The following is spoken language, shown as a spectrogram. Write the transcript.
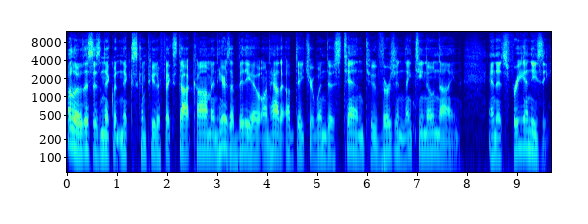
Hello, this is Nick with nickscomputerfix.com and here's a video on how to update your Windows 10 to version 1909 and it's free and easy.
